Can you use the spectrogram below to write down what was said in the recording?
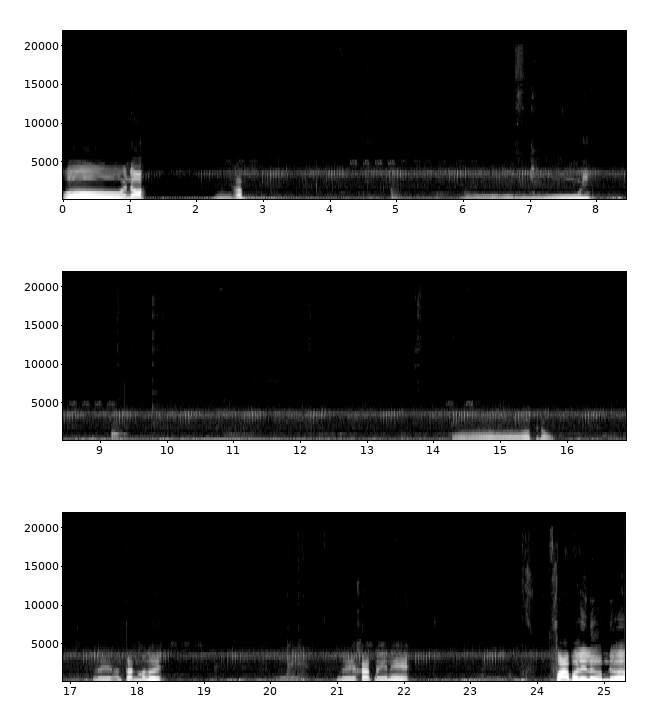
โอ้ยเนาะนี่ครับ โอ้ย อ๋อพี่น้องแหลอันตันมาเลยแหลคักแหลแน่ฟ้าบ่เลยเหลิมเด้อ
